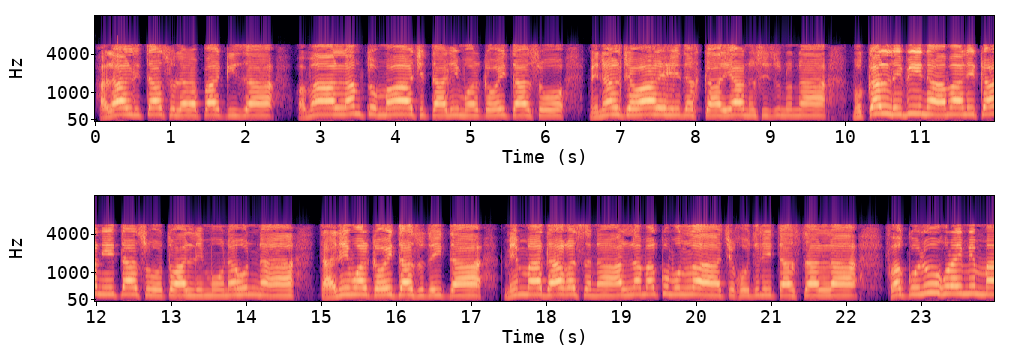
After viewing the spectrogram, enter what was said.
حلال دي تاسو لرا پاکیزه وما علمتم ما چې تعلیم ورکوي تاسو منل جواره د ښکاریانو سيزونو نا مکلبین مالکان تاسو تعلمونهن تعلیم ورکوي تاسو دیتا مما داغسنا علمکم الله چې خودلی تاسو ته الله فقلوا خری مما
